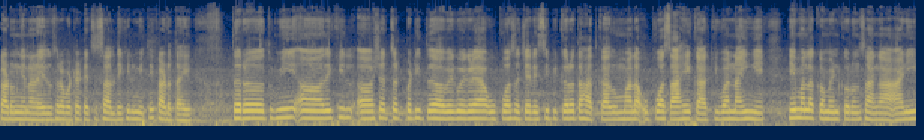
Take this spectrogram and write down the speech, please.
काढून घेणार आहे. दुसरा बटाट्याचे साल देखील मी इथे काढत आहे. तर तुम्ही देखील अशा चटपटीत वेगवेगळ्या उपवासाच्या रेसिपी करत आहात का? तुम्हाला उपवास आहे का किंवा नाही आहे हे मला कमेंट करून सांगा. आणि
